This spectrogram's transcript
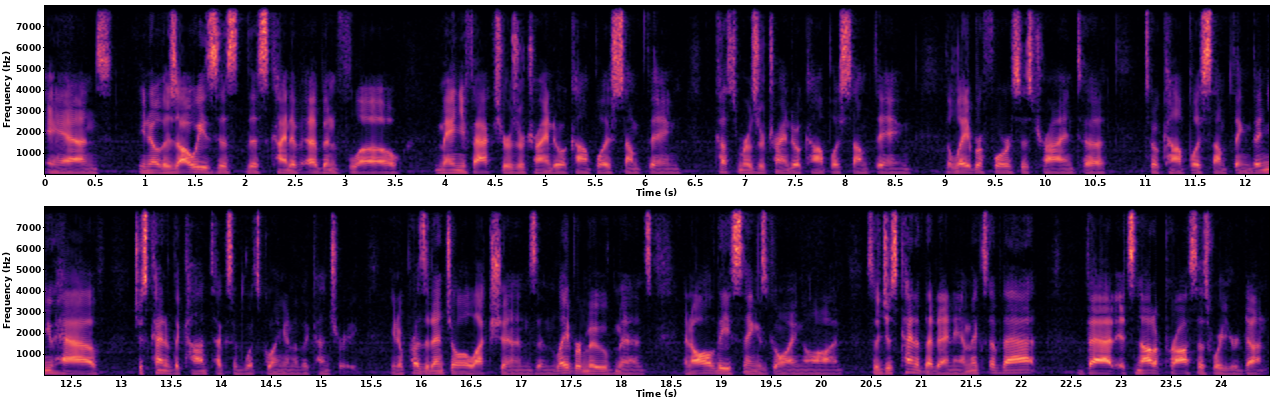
And you know, there's always this this kind of ebb and flow. Manufacturers are trying to accomplish something. customers are trying to accomplish something, the labor force is trying to, to accomplish something, then you have just kind of the context of what's going on in the country. You know, presidential elections and labor movements and all these things going on. So just kind of the dynamics of that, that it's not a process where you're done.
